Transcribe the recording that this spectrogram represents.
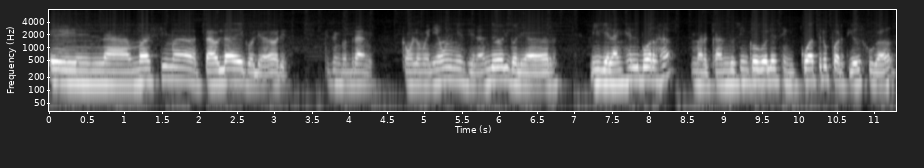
en la máxima tabla de goleadores que se encontraban, como lo veníamos mencionando, el goleador Miguel Ángel Borja, marcando cinco goles en cuatro partidos jugados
